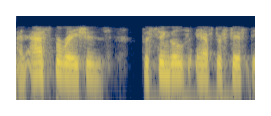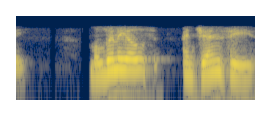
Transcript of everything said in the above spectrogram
and aspirations for singles after 50. Millennials and Gen Zs,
